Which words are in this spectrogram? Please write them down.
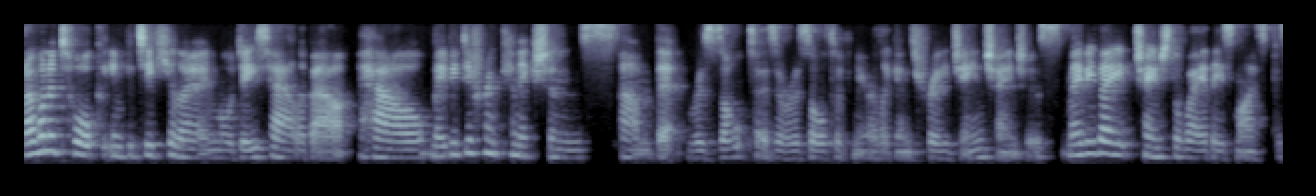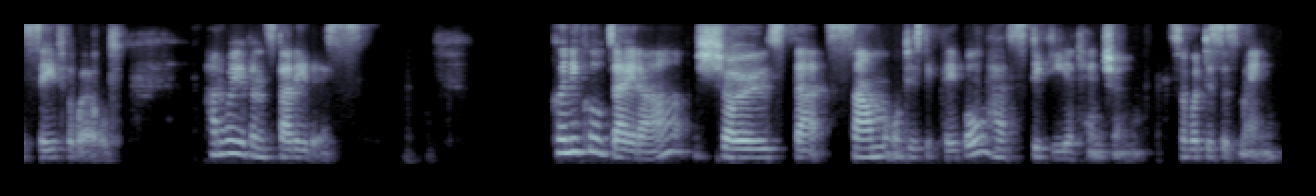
But I want to talk in particular in more detail about how maybe different connections um, that result as a result of neuroligin 3 gene changes, maybe they change the way these mice perceive the world. How do we even study this? Clinical data shows that some autistic people have sticky attention. So what does this mean?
